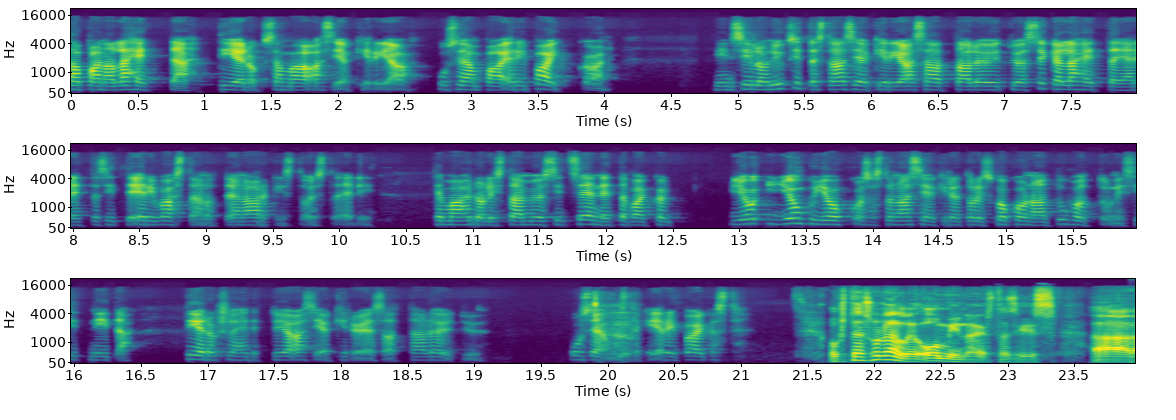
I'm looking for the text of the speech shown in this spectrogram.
tapana lähettää tiedoksi samaa asiakirjaa useampaa eri paikkaan. Niin silloin yksittäistä asiakirjaa saattaa löytyä sekä lähettäjän että sitten eri vastaanottajan arkistoista. Eli se mahdollistaa myös sit sen, että vaikka jo, jonkun joukko-osaston asiakirjat olisi kokonaan tuhottu, niin sit niitä tiedoksi lähetettyjä asiakirjoja saattaa löytyä useammastakin eri paikasta. Onko tämä sodalle ominaista siis ää,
